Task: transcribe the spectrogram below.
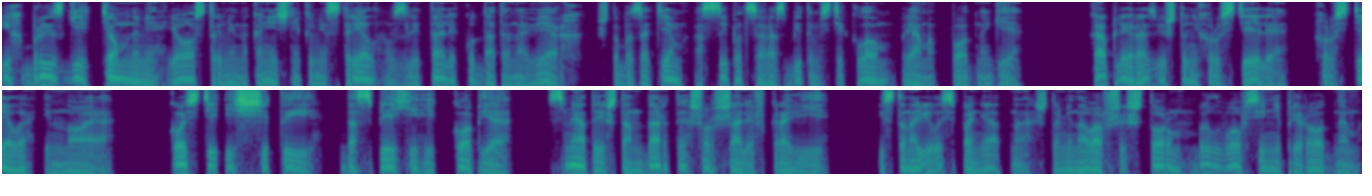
Их брызги темными и острыми наконечниками стрел взлетали куда-то наверх, чтобы затем осыпаться разбитым стеклом прямо под ноги. Капли разве что не хрустели, хрустело иное. Кости и щиты, доспехи и копья, смятые штандарты шуршали в крови. И становилось понятно, что миновавший шторм был вовсе не природным.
